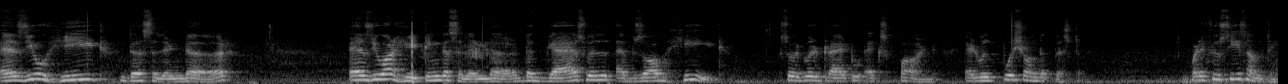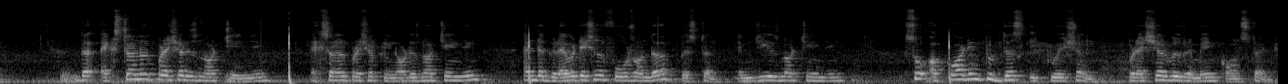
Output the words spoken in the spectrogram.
as you heat the cylinder, as you are heating the cylinder, the gas will absorb heat. So it will try to expand, it will push on the piston. But if you see something, the external pressure is not changing, external pressure P naught is not changing, and the gravitational force on the piston mg is not changing. So according to this equation, pressure will remain constant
